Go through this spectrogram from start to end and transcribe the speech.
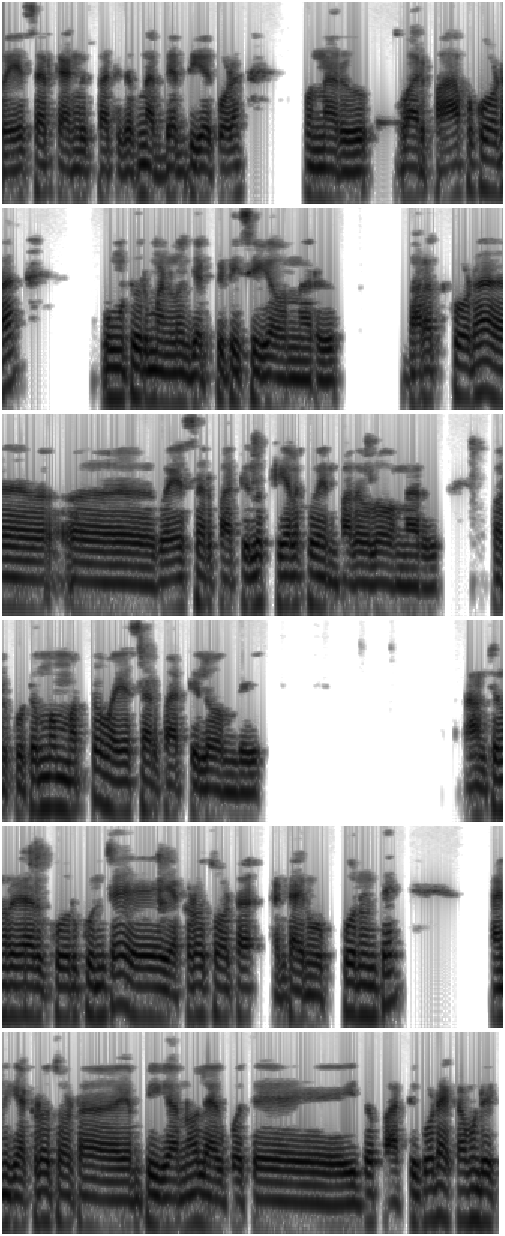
YSR Congress party తరఫున అభ్యర్థిగా కూడా ఉన్నారు. వారి పాప కూడా ఉంగుటూరు మండలం జడ్పీటీసీగా ఉన్నారు. భరత్ కూడా వైఎస్ఆర్ పార్టీలో కీలకమైన పదవిలో ఉన్నారు. వారి కుటుంబం మొత్తం వైఎస్ఆర్ పార్టీలో ఉంది. రామచంద్ర గారు కోరుకుంటే ఎక్కడో చోట అంటే ఆయన ఒప్పుకొని ఉంటే ఆయనకి ఎక్కడో చోట ఎంపీ గానో లేకపోతే ఇదో పార్టీ కూడా అకామిడేట్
